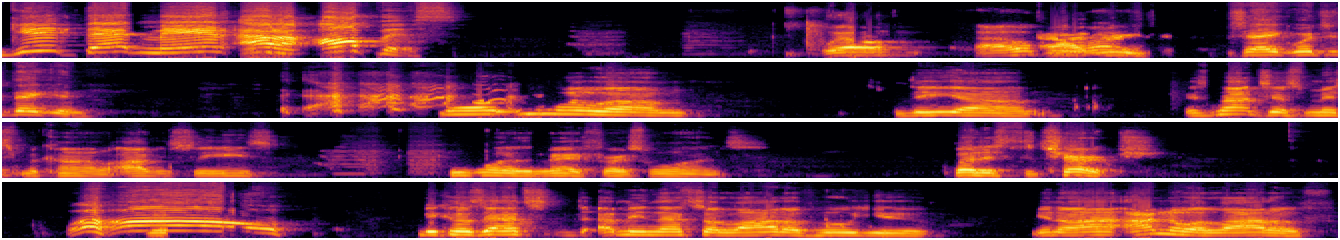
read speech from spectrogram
get that man out of office. Well, I hope I you're agree. right. Shake, what you thinking? Well, you know, um, the um, it's not just Mitch McConnell. Obviously, he's he's one of the very first ones, but it's the church. Whoa! because that's I mean that's a lot of who you you know I, I know a lot of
